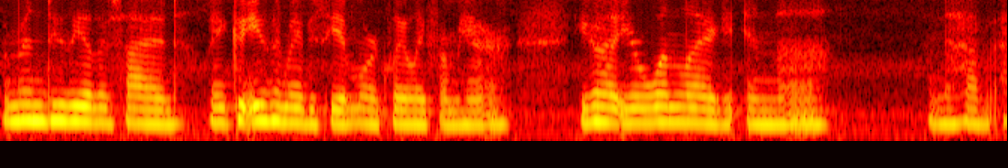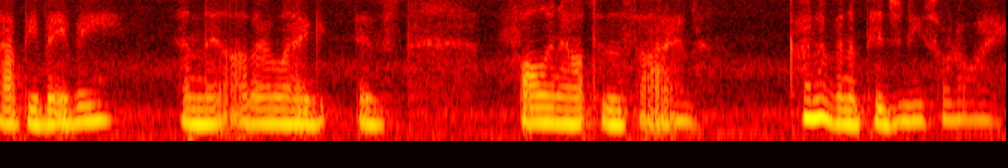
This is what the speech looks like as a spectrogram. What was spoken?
And then do the other side. You can maybe see it more clearly from here. You got your one leg in the in the happy baby, and the other leg is falling out to the side, kind of in a pigeony sort of way.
